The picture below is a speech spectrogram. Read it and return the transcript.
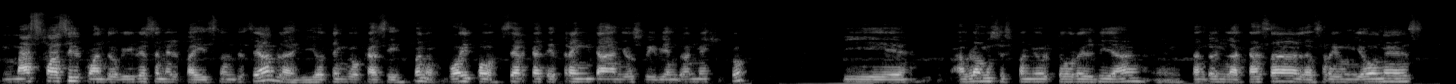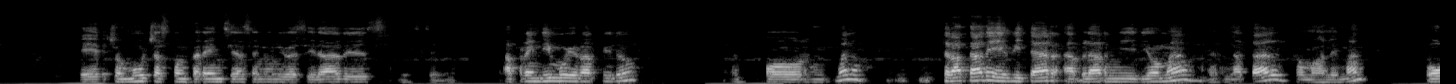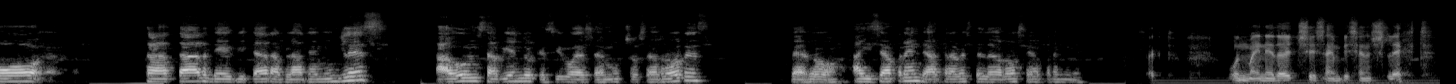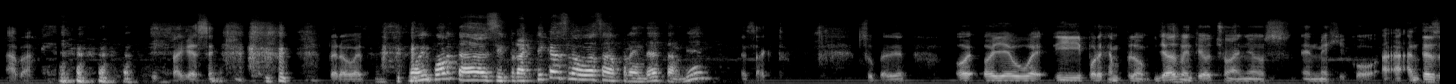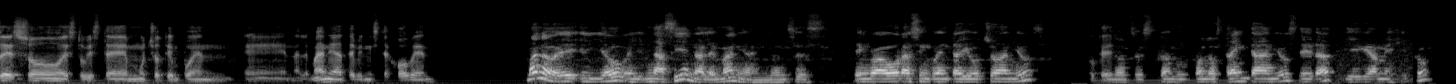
más fácil cuando vives en el país donde se habla. Y yo tengo casi, bueno, voy por cerca de 30 años viviendo en México y hablamos español todo el día, eh, tanto en la casa, las reuniones. He hecho muchas conferencias en universidades. Este, aprendí muy rápido por, bueno, trata de evitar hablar mi idioma natal como alemán o tratar de evitar hablar en inglés, aún sabiendo que sí voy a hacer muchos errores, pero ahí se aprende, a través del error se aprende. Exacto. Und meine Deutsch ist ein bisschen schlecht, aber ich vergesse. pero bueno. No importa, si practicas lo vas a aprender también. Exacto. Súper bien oye, Uwe, y por ejemplo, llevas 28 años en México. antes de eso, estuviste mucho tiempo en, Alemania, te viniste joven. Bueno, eh, yo eh, nací en Alemania, entonces tengo ahora 58 años. Entonces, con, los 30 años de edad, llegué a México.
